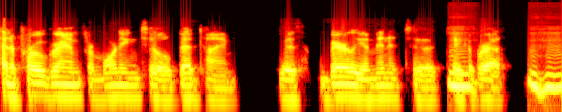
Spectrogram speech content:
kind of programmed from morning till bedtime with barely a minute to take mm. a breath. Mm-hmm.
